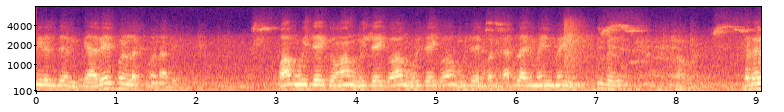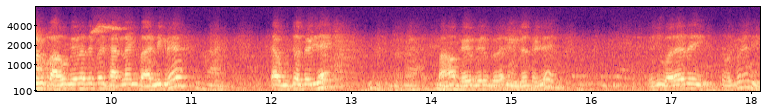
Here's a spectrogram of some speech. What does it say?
નિરંજન ક્યારેય પણ લક્ષ્મણ ના દે. આમ હોઈ જાય કે આમ હોઈ જાય કે આમ હોઈ જાય કે આમ હોઈ જાય પણ ખાટલા મહિન મહિન. શું કહ્યું બાહુ ભેગા તો પછી ખાટલા બહાર નીકળે? ત્યાં ઊંચો ચડી જાય? બાહો ફેર ફેર કરે ઊંચો ચડી જાય? પછી વધે નહીં સમજ પડે ને?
